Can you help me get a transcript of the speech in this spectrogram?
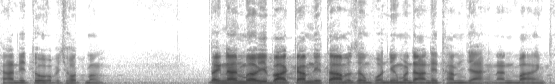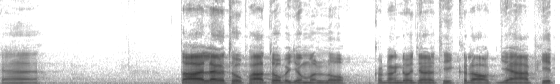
ชาตินี้ตัวก็ประชดมั่ง ดังนั้นเมื่อวิบากกรรมนี้ตามมาส่งผลยังบันดาลให้ทำอย่างนั้นบ้างจ้าตายแล้วก็ถูกพาตัวไปยมโลกกำลังโดนเจ้าหน้าที่กรอกยาพิษ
